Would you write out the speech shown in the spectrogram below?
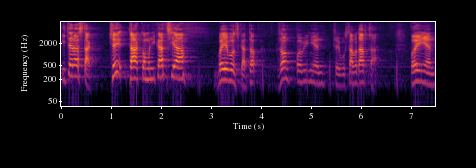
I teraz tak, czy ta komunikacja wojewódzka, to rząd powinien, czy ustawodawca powinien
